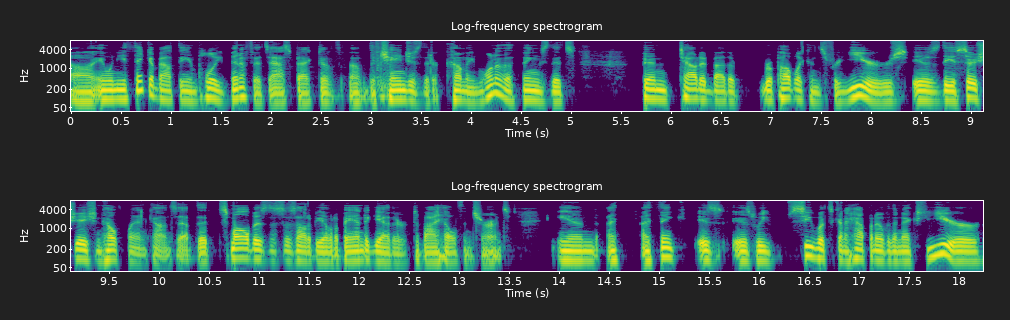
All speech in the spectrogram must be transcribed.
Uh, and when you think about the employee benefits aspect of, of the changes that are coming, one of the things that's been touted by the Republicans for years is the association health plan concept that small businesses ought to be able to band together to buy health insurance. And I, I think as, as we see what's going to happen over the next year,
